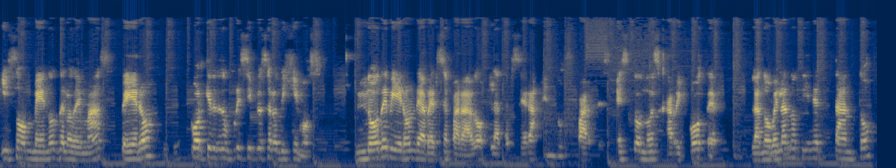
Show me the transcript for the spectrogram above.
hizo menos de lo demás, pero porque desde un principio se lo dijimos, no debieron de haber separado la tercera en dos partes. Esto no es Harry Potter. La novela no tiene tanto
